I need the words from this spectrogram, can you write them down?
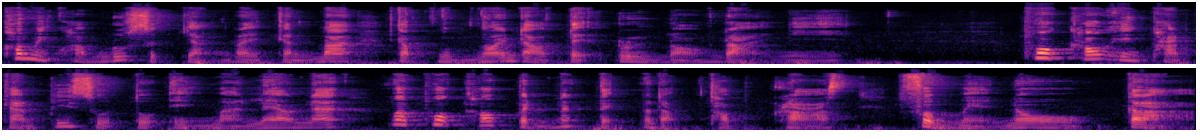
เขามีความรู้สึกอย่างไรกันบ้างกับหนุ่มน้อยดาวเตะรุ่นน้องรายนี้พวกเขาเองผ่านการพิสูจน์ตัวเองมาแล้วนะ ว่าพวกเขาเป็นนักเตะระดับท็อปคลาสเฟอร์เมโนกล่าว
